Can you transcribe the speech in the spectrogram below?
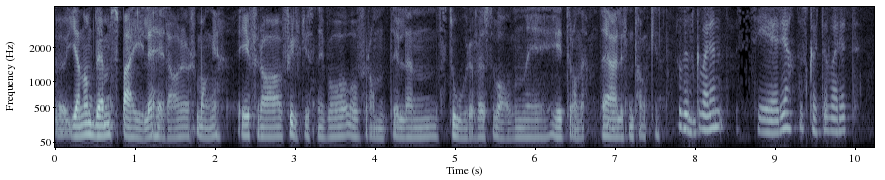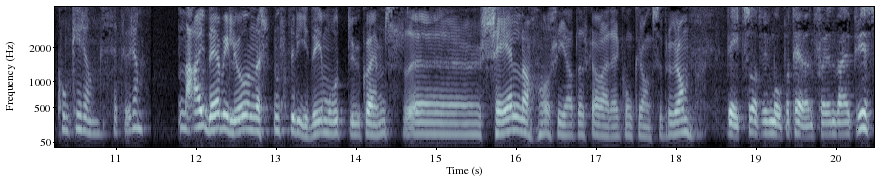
Eh, gjennom dem speile hele arrangementet, fra fylkesnivå og fram til den store festivalen i, i, Trondheim. Det er liksom tanken. Så det skal være en serie, det skal ikke være et konkurranseprogram? Nei, det vil jo nesten stride imot UKMs eh, sjel da, å si at det skal være et konkurranseprogram. Det er ikke sånn at vi må på TV-en for enhver pris.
